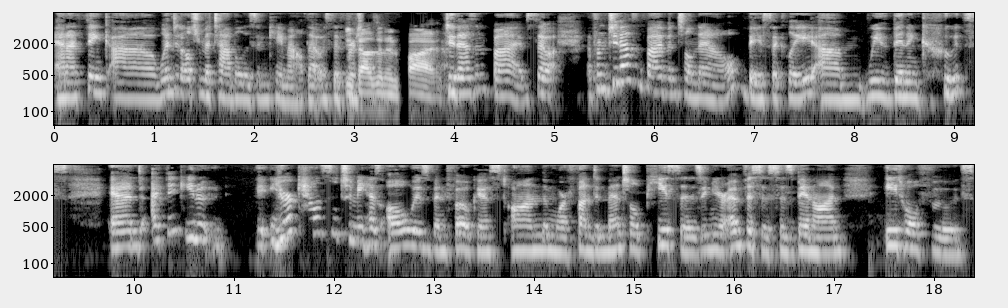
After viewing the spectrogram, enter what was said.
and I think uh, when did Ultra Metabolism came out? That was the first 2005. 2005. So from 2005 until now, basically, um, we've been in cahoots, and I think you know your counsel to me has always been focused on the more fundamental pieces and your emphasis has been on eat whole foods.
